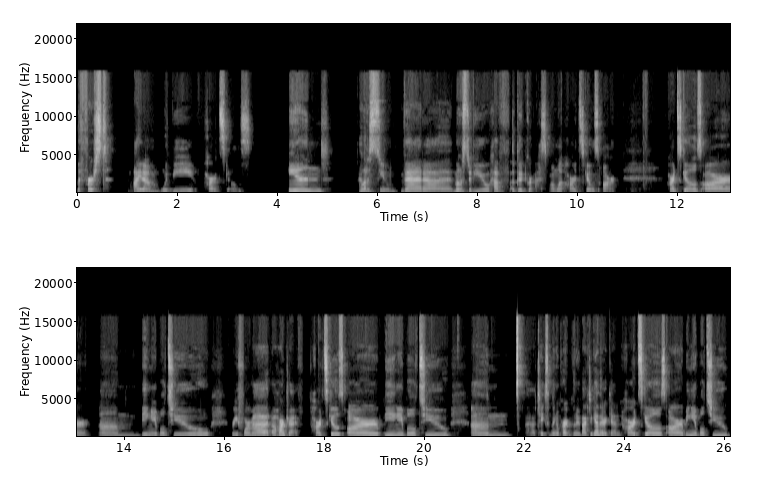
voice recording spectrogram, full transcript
The first item would be hard skills. And I would assume that uh, most of you have a good grasp on what hard skills are. Hard skills are um, being able to reformat a hard drive. Hard skills are being able to um, uh, take something apart and put it back together again. Hard skills are being able to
